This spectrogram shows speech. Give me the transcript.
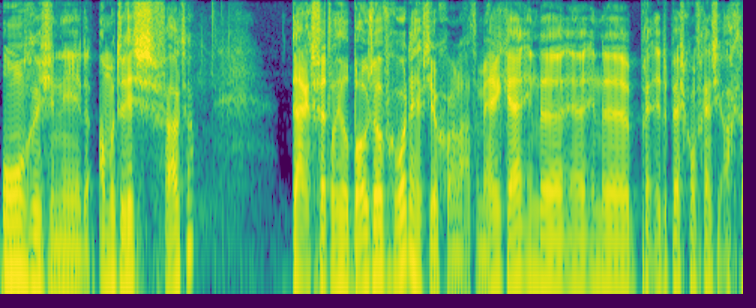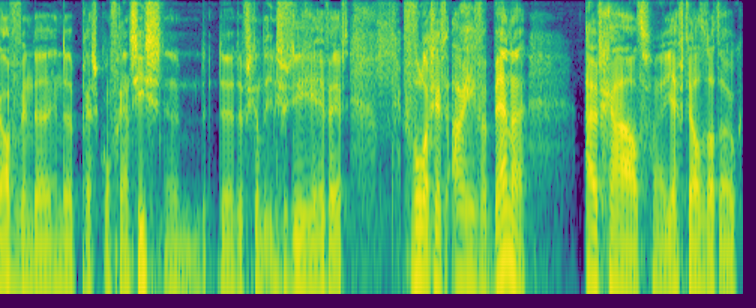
ongegeneerde amateuristische fouten. Daar is Vettel heel boos over geworden. Heeft hij ook gewoon laten merken hè, in, de, eh, in, de, de persconferentie achteraf. Of in de, in de persconferenties. eh, De, de, de verschillende interviews die hij gegeven heeft. Vervolgens heeft Arie Verbenne uitgehaald. eh, jij vertelde dat ook.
